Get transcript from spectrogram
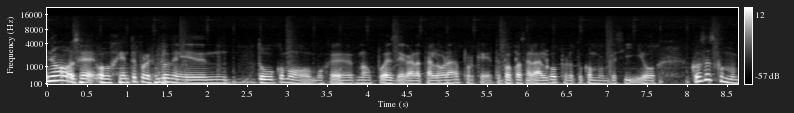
no, o sea, o gente, por ejemplo, de tú como mujer no puedes llegar a tal hora porque te puede pasar algo, pero tú como hombre sí, o cosas como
